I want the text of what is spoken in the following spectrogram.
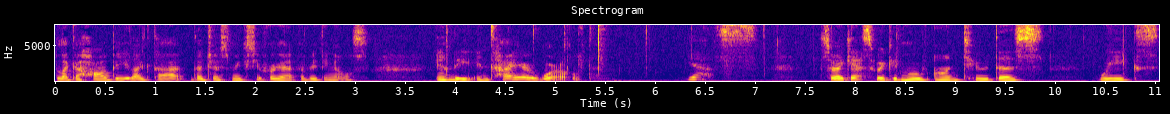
like a hobby like that that just makes you forget everything else in the entire world. Yes. So I guess we could move on to this week's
